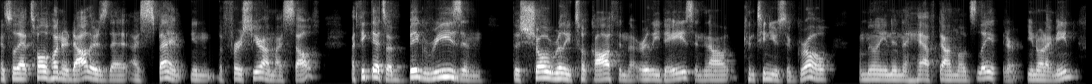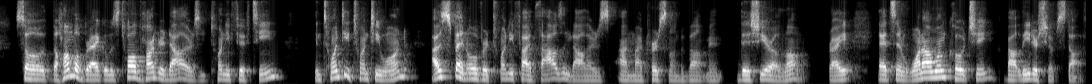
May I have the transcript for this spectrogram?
And so that $1,200 that I spent in the first year on myself, I think that's a big reason the show really took off in the early days and now continues to grow a million and a half downloads later. You know what I mean? So the humble brag, it was $1,200 in 2015. In 2021, I've spent over $25,000 on my personal development this year alone, right? That's in one on one coaching about leadership stuff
